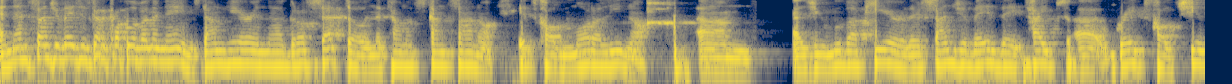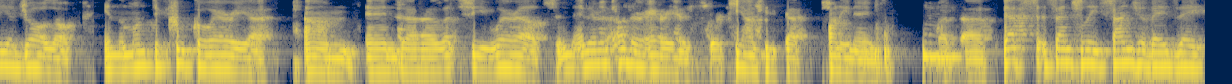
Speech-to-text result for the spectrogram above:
and then Sangiovese's got a couple of other names down here in uh, Grosseto, in the town of Scansano. It's called Morellino. Um, as you move up here, there's Sangiovese types uh, grapes called Ciliegiolo in the Monte Cucco area. Um, and uh, let's see where else. And, and there's other areas where Chianti's got funny names. But uh, that's essentially Sangiovese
